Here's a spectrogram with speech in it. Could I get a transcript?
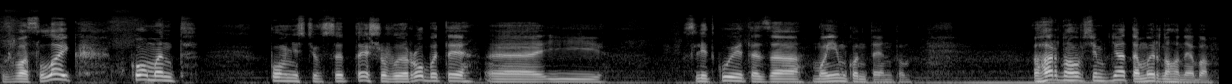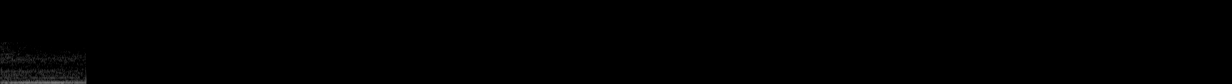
З вас лайк, комент, повністю все те, що ви робите е- і слідкуєте за моїм контентом. Гарного всім дня та мирного неба!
